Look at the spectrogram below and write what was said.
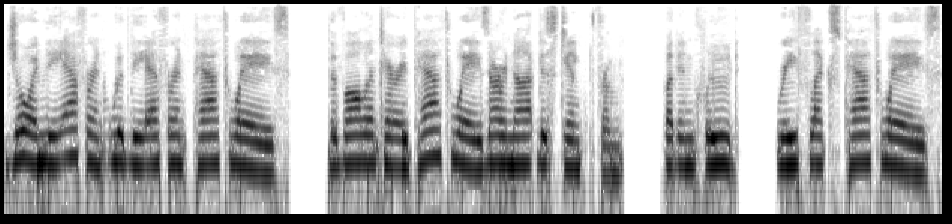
join the afferent with the efferent pathways. The voluntary pathways are not distinct from, but include, reflex pathways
